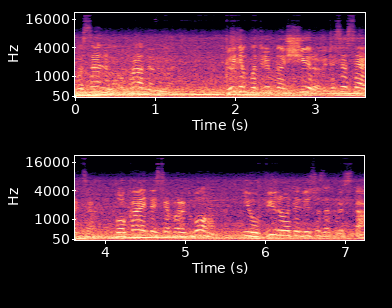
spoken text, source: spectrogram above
спасеними, оправданими, людям потрібно щиро від усе серця покаятися перед Богом і увірувати в Ісуса Христа.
